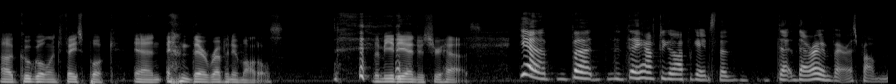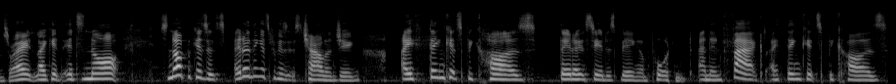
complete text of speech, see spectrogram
uh, Google and Facebook and, and their revenue models the media industry has. Yeah, but they have to go up against the, the, their own various problems, right? Like it, it's not it's not because it's I don't think it's because it's challenging. I think it's because they don't see it as being important. And in fact, I think it's because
